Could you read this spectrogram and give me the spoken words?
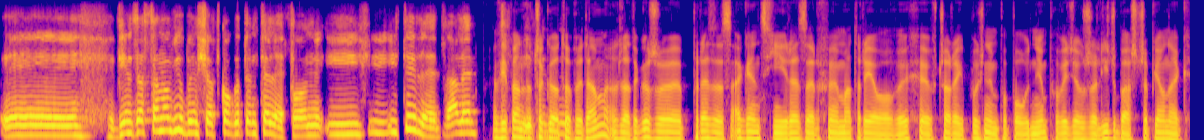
Yy, więc zastanowiłbym się, od kogo ten telefon i, i, i tyle, ale Wie pan, dlaczego o to pytam? Dlatego, że prezes Agencji Rezerw Materiałowych wczoraj późnym popołudniem powiedział, że liczba szczepionek,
